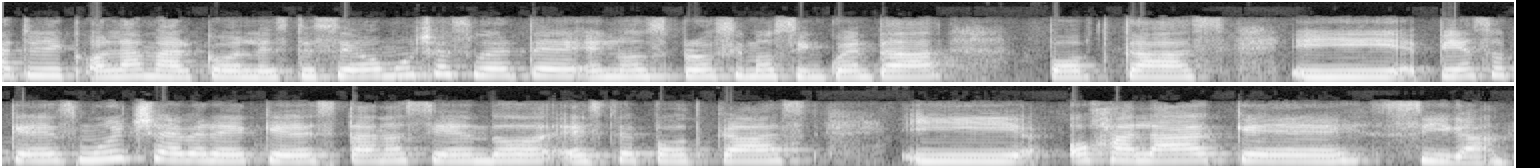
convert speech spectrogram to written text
Patrick, hola Marco, les deseo mucha suerte en los próximos 50 podcasts y pienso que es muy chévere que están haciendo este podcast y ojalá que sigan.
